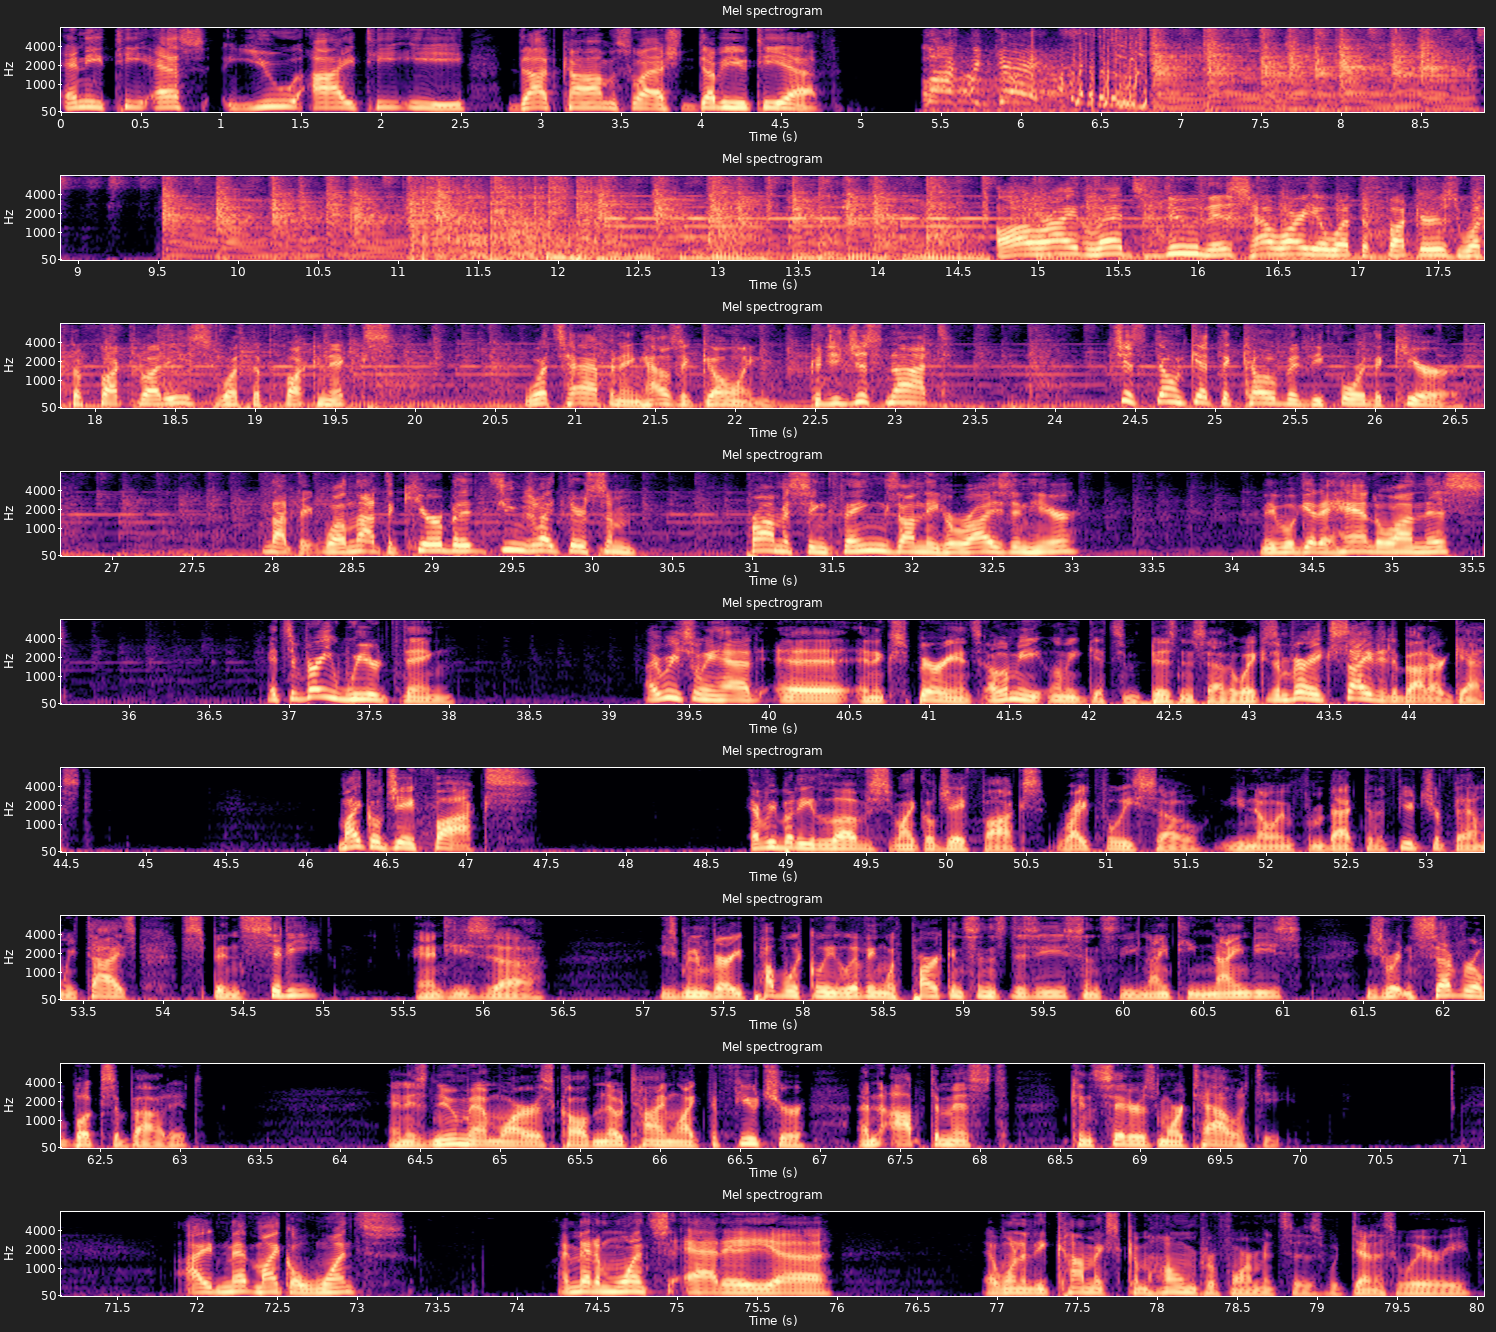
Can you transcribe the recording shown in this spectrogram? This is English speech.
N E T S U I T E dot com slash WTF. Lock the gate! All right, let's do this. How are you, what the fuckers? What the fuck buddies? What the fuck nicks? What's happening? How's it going? Could you just not, just don't get the COVID before the cure? Not the, well, not the cure, but it seems like there's some promising things on the horizon here. Maybe we'll get a handle on this. It's a very weird thing. I recently had uh, an experience. Oh, let me let me get some business out of the way because I'm very excited about our guest, Michael J. Fox. Everybody loves Michael J. Fox, rightfully so. You know him from Back to the Future, Family Ties, Spin City, and he's uh, he's been very publicly living with Parkinson's disease since the 1990s. He's written several books about it, and his new memoir is called No Time Like the Future: An Optimist considers mortality. I'd met Michael once. I met him once at a uh, at one of the Comics Come Home performances with Denis Leary.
